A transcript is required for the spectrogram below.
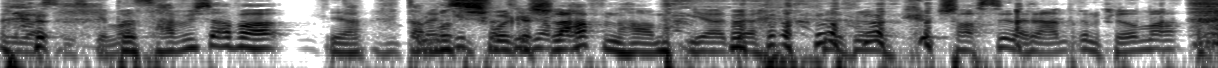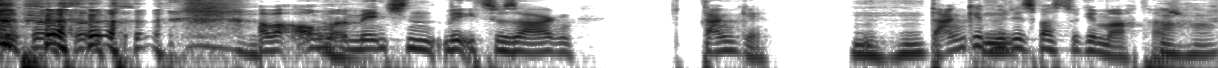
cool hast du das gemacht. Das habe ich aber, ja. da muss ich wohl geschlafen aber, haben. Ja, da, schaust du in einer anderen Firma. aber auch mal Menschen wirklich zu sagen, danke. Mhm. Danke für mhm. das, was du gemacht hast. Aha.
